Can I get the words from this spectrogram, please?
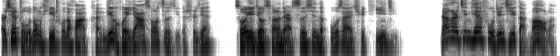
而且主动提出的话肯定会压缩自己的时间，所以就存了点私心的不再去提及。然而今天傅君奇感冒了，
